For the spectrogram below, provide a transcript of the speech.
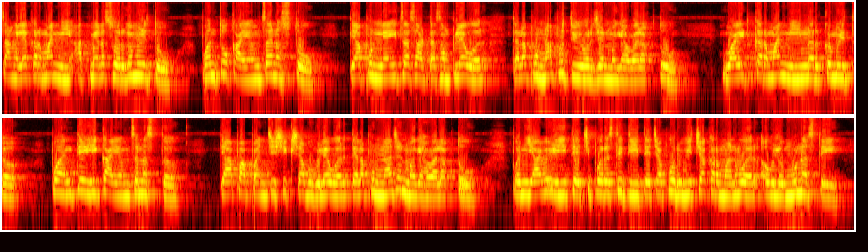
चांगल्या कर्मांनी आत्म्याला स्वर्ग मिळतो पण तो कायमचा नसतो. त्या पुण्याईचा साठा संपल्यावर त्याला पुन्हा पृथ्वीवर जन्म घ्यावा लागतो. वाईट कर्मांनी नरक मिळतं पण तेही कायमचं नसतं. त्या पापांची शिक्षा भोगल्यावर त्याला पुन्हा जन्म घ्यावा लागतो. पण यावेळी त्याची परिस्थिती त्याच्या पूर्वीच्या कर्मांवर अवलंबून असते.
